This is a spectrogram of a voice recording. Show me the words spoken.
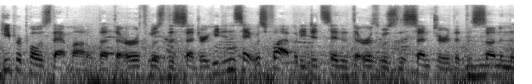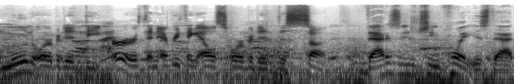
he proposed that model that the Earth was the center. He didn't say it was flat, but he did say that the Earth was the center, that the sun and the moon orbited the Earth, and everything else orbited the sun. That is an interesting point. Is that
